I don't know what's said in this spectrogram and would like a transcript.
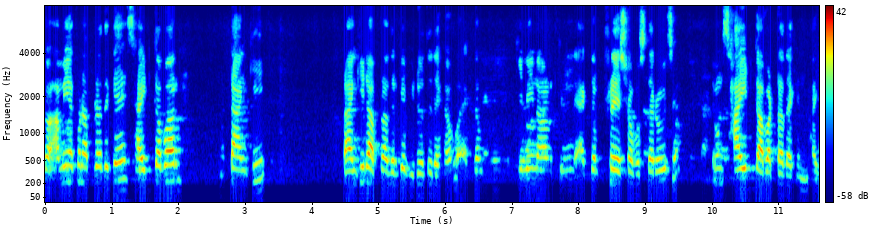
তো আমি এখন আপনাদেরকে সাইড কাভার টাঙ্কি, টাঙ্কিটা আপনাদেরকে ভিডিওতে দেখাবো। একদম ক্লিন আর ক্লিন একদম ফ্রেশ অবস্থায় রয়েছে। এবং সাইড কাভারটা দেখেন ভাই।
